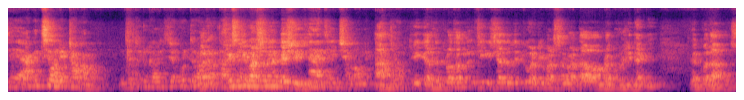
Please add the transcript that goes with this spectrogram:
যে আগের চেয়ে অনেকটা ভালো। যতটুকু আমি যে করতে মানে পারতাম তার ফিফটি পার্সেন্টের বেশি। হ্যাঁ জি ইনশাল্লাহ অনেকটা আচ্ছা ঠিক আছে। প্রথম চিকিৎসা যদি টোয়েন্টি পার্সেন্ট হয় তাও আমরা খুশি থাকি। খোদা হাফেজ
